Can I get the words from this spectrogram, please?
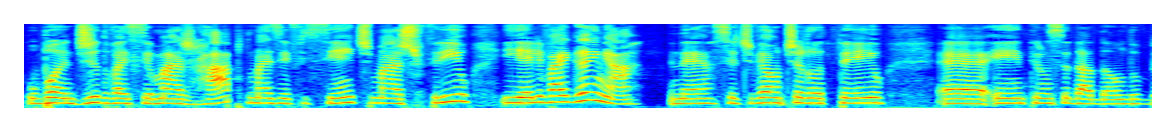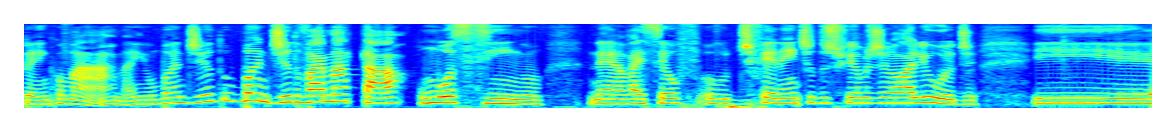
o bandido vai ser mais rápido, mais eficiente, mais frio e ele vai ganhar né? Se tiver um tiroteio é, entre um cidadão do bem com uma arma e um bandido, o bandido vai matar o mocinho, né? Vai ser o, o diferente dos filmes de Hollywood. E,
